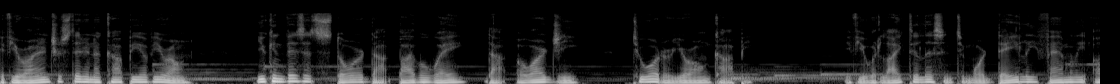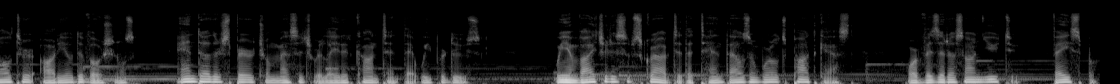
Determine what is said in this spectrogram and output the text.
If you are interested in a copy of your own, you can visit store.bibleway.org to order your own copy. If you would like to listen to more daily Family Altar audio devotionals and other spiritual message related content that we produce, we invite you to subscribe to the 10,000 Worlds podcast or visit us on YouTube, Facebook,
